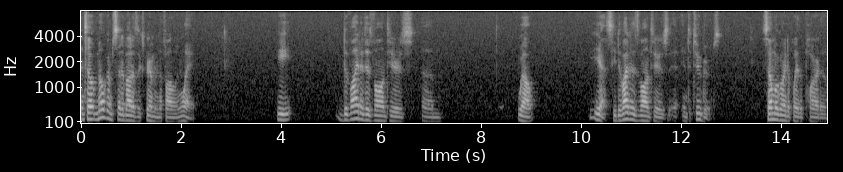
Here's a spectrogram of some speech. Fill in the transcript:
And so Milgram set about his experiment in the following way. He divided his volunteers, um, well, yes, he divided his volunteers into two groups. Some were going to play the part of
